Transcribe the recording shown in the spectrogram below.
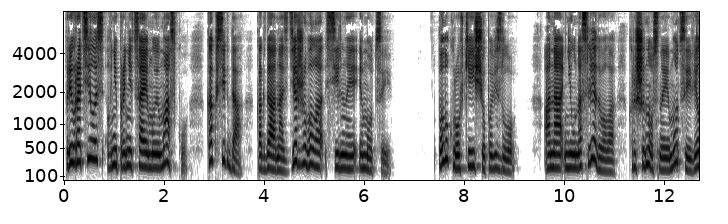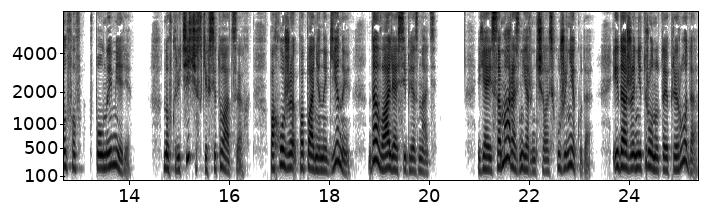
превратилось в непроницаемую маску, как всегда, когда она сдерживала сильные эмоции. Полукровке еще повезло. Она не унаследовала крышеносные эмоции велфов в полной мере. Но в критических ситуациях, похоже, папанины гены давали о себе знать. Я и сама разнервничалась хуже некуда, и даже нетронутая природа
